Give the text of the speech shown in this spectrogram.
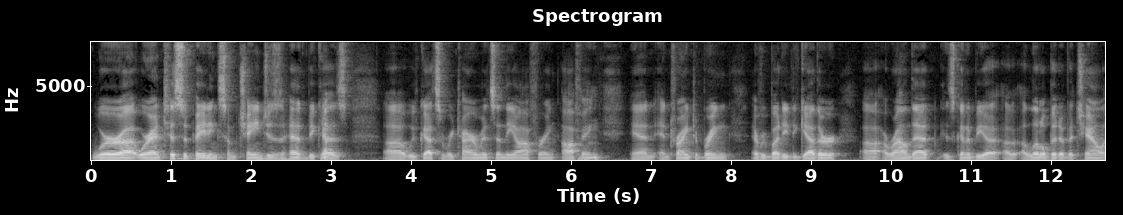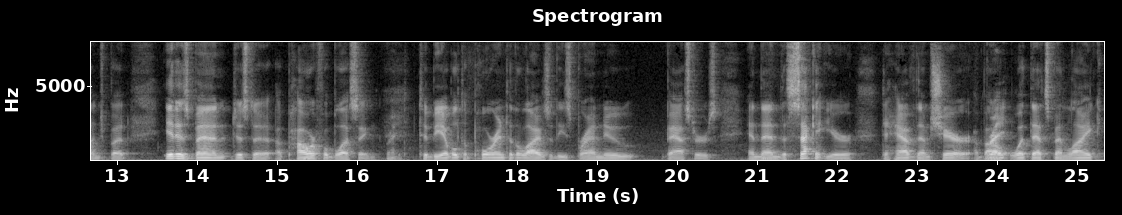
we're uh, we're anticipating some changes ahead because uh, we've got some retirements in the offering offing and and trying to bring everybody together uh, around that is going to be a, a, a little bit of a challenge but it has been just a, a powerful blessing Right. to be able to pour into the lives of these brand new pastors and then the second year to have them share about Right. what that's been like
